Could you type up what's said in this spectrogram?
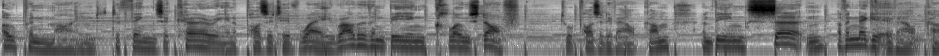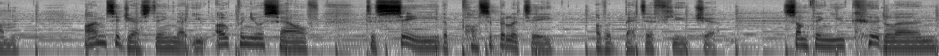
open mind to things occurring in a positive way rather than being closed off to a positive outcome and being certain of a negative outcome. I'm suggesting that you open yourself to see the possibility of a better future something you could learn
